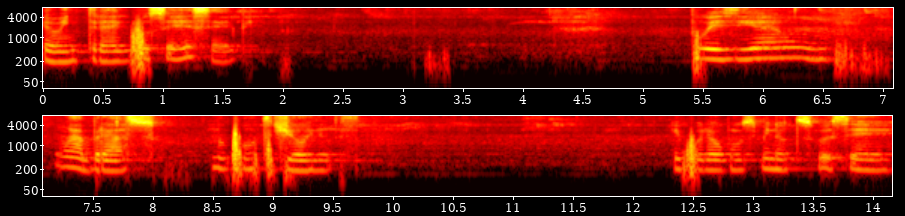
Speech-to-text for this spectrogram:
Eu entrego, você recebe. Poesia é um, um abraço no ponto de ônibus e por alguns minutos você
